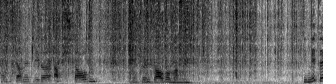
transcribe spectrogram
kann sie damit wieder abstauben oder schön sauber machen. Die Mitte,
